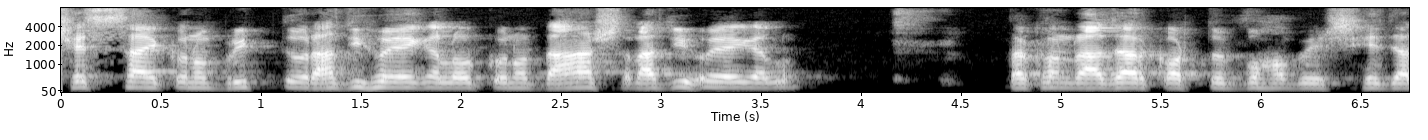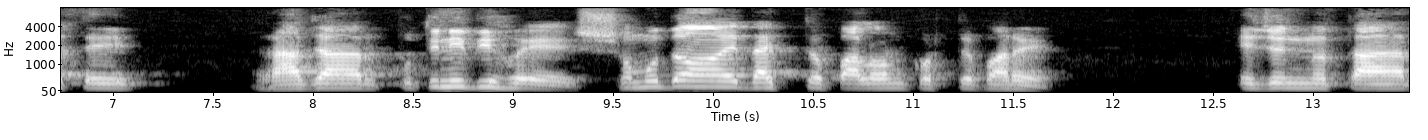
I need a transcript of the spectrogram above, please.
স্বেচ্ছায় কোনো বৃত্ত রাজি হয়ে গেল, কোনো দাস রাজি হয়ে গেল, তখন রাজার কর্তব্য হবে সে যাতে রাজার প্রতিনিধি হয়ে সমুদয় দায়িত্ব পালন করতে পারে, এজন্য তার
